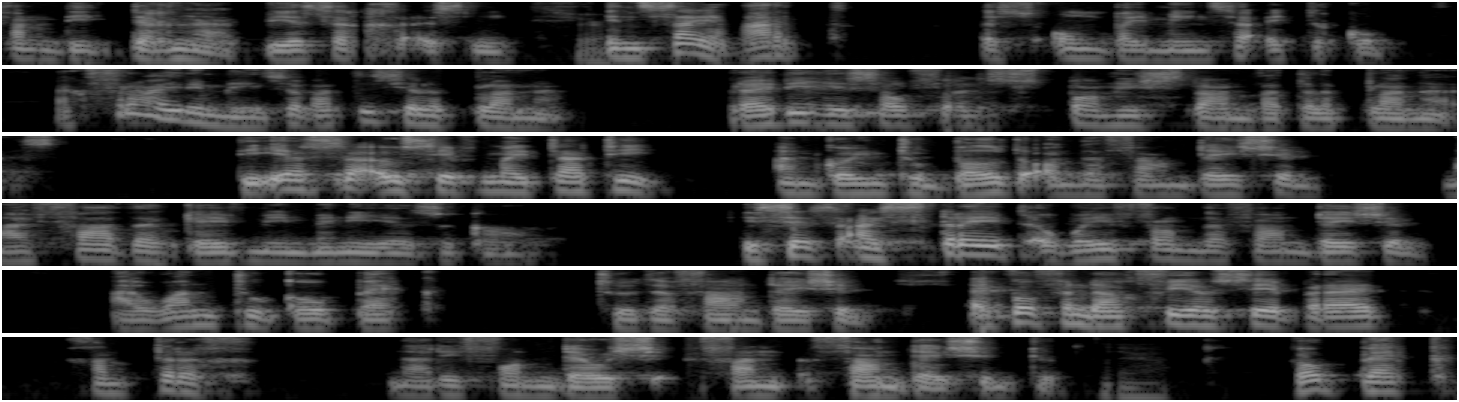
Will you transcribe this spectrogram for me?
van die dinge besig is nie. Sure. En sy hart is om by mense uit te kom. Ek vra hierdie mense, wat is julle planne? Brady, jy sal vir astonish staan wat hulle planne is. Die eerste ou sê vir my tatie, I'm going to build on the foundation my father gave me many years ago. He says, I strayed away from the foundation. I want to go back to the foundation. Ek wil vandag vir jou sê, Brad, gaan terug na die foundation van foundation toe. Ja. Go back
